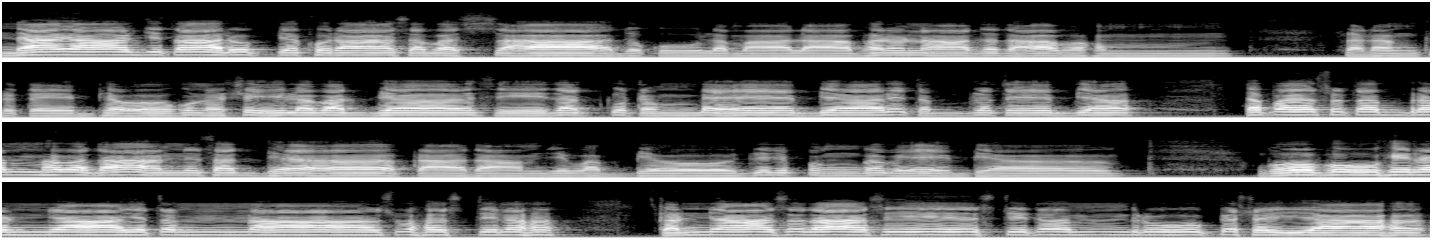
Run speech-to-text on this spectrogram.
न्यायार्जितारूप्य खुरा सवस्सादुकूलमालाभरणा ददावहम् स्वलङ्कृतेभ्यो गुणशीलवद्भ्य, सीदत्कुटुम्बेभ्य, ऋतव्रतेभ्य, तपसुतब्रह्मवदान्यसद्भ्य प्रादां युवभ्यो द्विजपुङ्गवेभ्य। गोभूहिरण्यायतन्नास्वहस्तिनः कन्या सदासी स्थितं रूप्यशय्याः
